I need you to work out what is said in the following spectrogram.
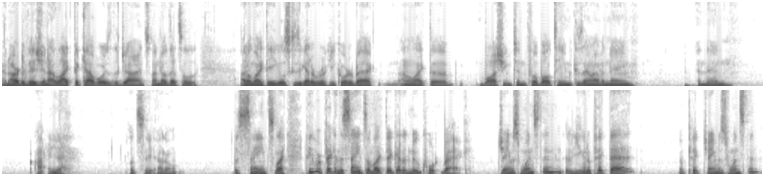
In our division, I like the Cowboys and the Giants. I know that's a. I don't like the Eagles because they got a rookie quarterback. I don't like the Washington football team because they don't have a name. And then, I yeah. Let's see. I don't. The Saints, like people are picking the Saints. I'm like, they got a new quarterback, Jameis Winston. Are you gonna pick that? Gonna pick Jameis Winston?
